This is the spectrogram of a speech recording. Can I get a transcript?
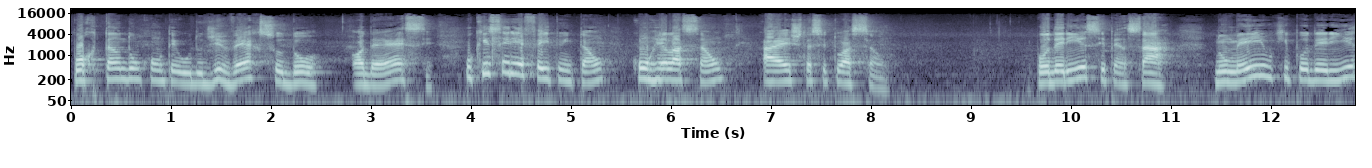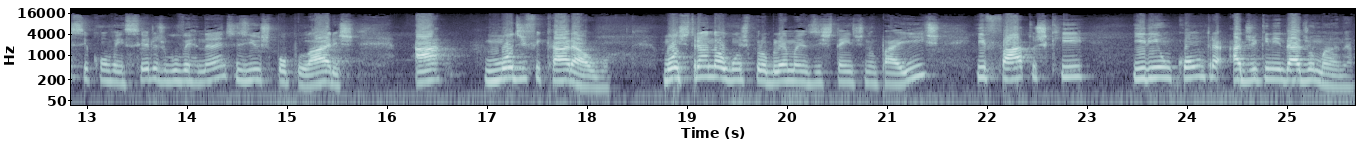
portando um conteúdo diverso do ODS, o que seria feito então com relação a esta situação? Poderia-se pensar no meio que poderia se convencer os governantes e os populares a modificar algo, mostrando alguns problemas existentes no país e fatos que iriam contra a dignidade humana.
